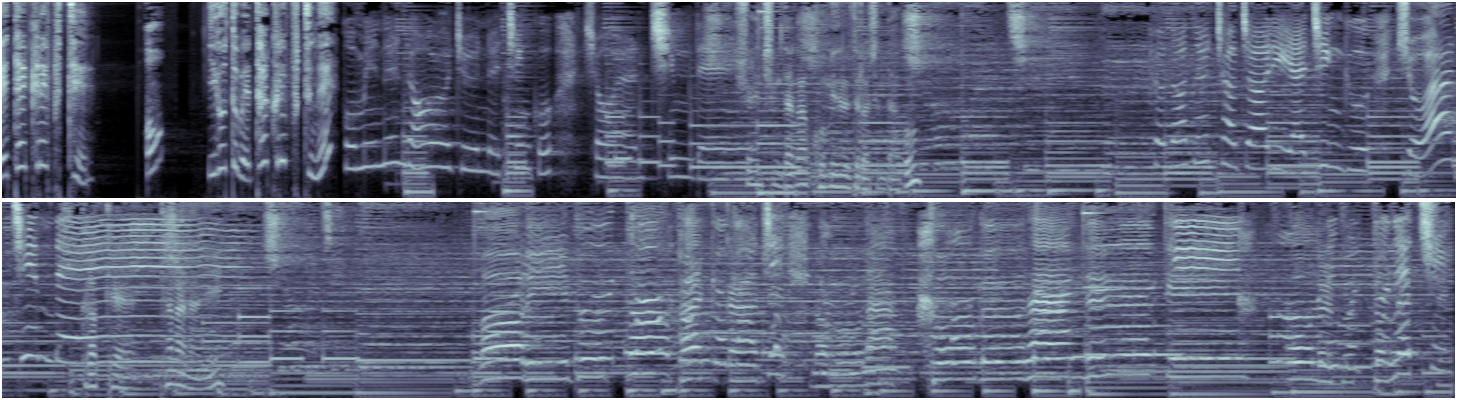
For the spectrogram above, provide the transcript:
메탈 크래프트 어? 이것도 메탈 크래프트네? 고민을 넣어주는 친구 쇼한 침대 슈행 침대가 고민을 들어준다고? 편안한 잠자리의 친구 쇼한 침대 그렇게 편안하니? 머리부터 발끝까지 너무나 포근한 느낌 오늘부터 내 친구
